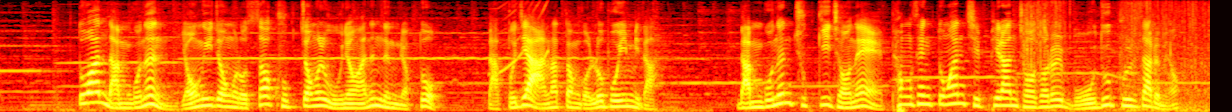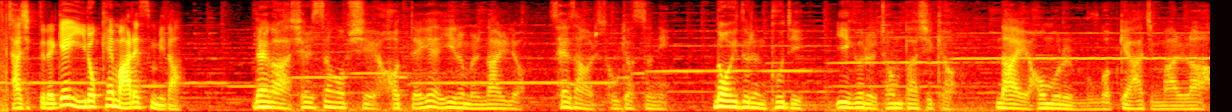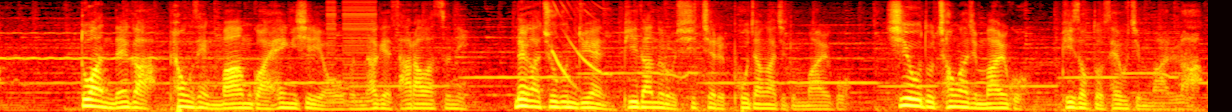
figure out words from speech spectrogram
또한 남고는 영의정으로서 국정을 운영하는 능력도 나쁘지 않았던 걸로 보입니다. 남고는 죽기 전에 평생 동안 집필한 저서를 모두 불사르며 자식들에게 이렇게 말했습니다. 내가 실상 없이 헛되게 이름을 날려 세상을 속였으니 너희들은 부디 이 글을 전파시켜 나의 허물을 무겁게 하지 말라. 또한 내가 평생 마음과 행실이 어긋나게 살아왔으니 내가 죽은 뒤엔 비단으로 시체를 포장하지도 말고 시호도 청하지 말고 비석도 세우지 말라.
